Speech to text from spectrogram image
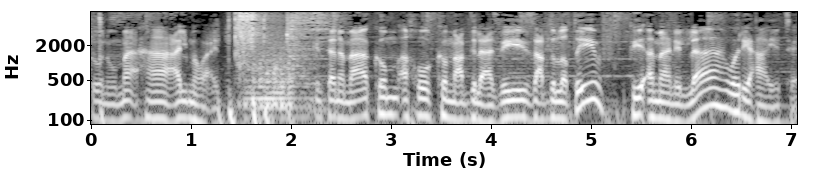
كونوا معها على الموعد. كنت أنا معكم أخوكم عبد العزيز عبد اللطيف في أمان الله ورعايته.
